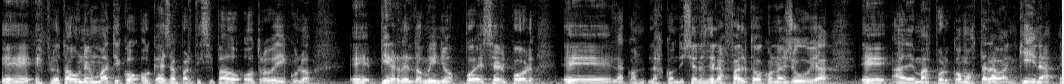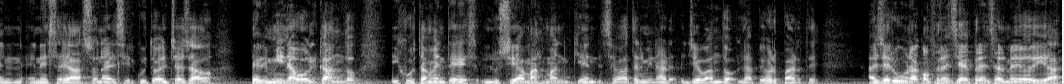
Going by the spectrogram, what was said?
eh, explotado un neumático o que haya participado otro vehículo, eh, pierde el dominio, puede ser por eh, las condiciones del asfalto con la lluvia, además por cómo está la banquina en, en esa zona del circuito del Chayao, termina volcando y justamente es Lucía Masman quien se va a terminar llevando la peor parte. Ayer hubo una conferencia de prensa al mediodía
